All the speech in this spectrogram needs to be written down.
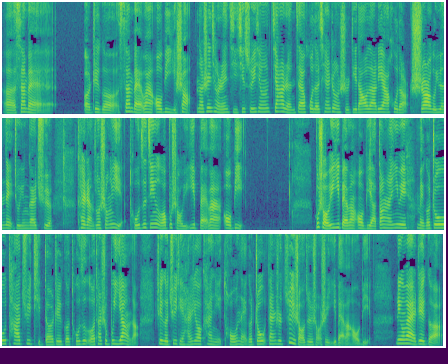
呃三百呃这个三百万澳币以上。那申请人及其随行家人在获得签证时抵达澳大利亚后的十二个月内就应该去。开展做生意，投资金额不少于一百万澳币，不少于一百万澳币啊！当然，因为每个州它具体的这个投资额它是不一样的，这个具体还是要看你投哪个州，但是最少最少是一百万澳币。另外，这个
